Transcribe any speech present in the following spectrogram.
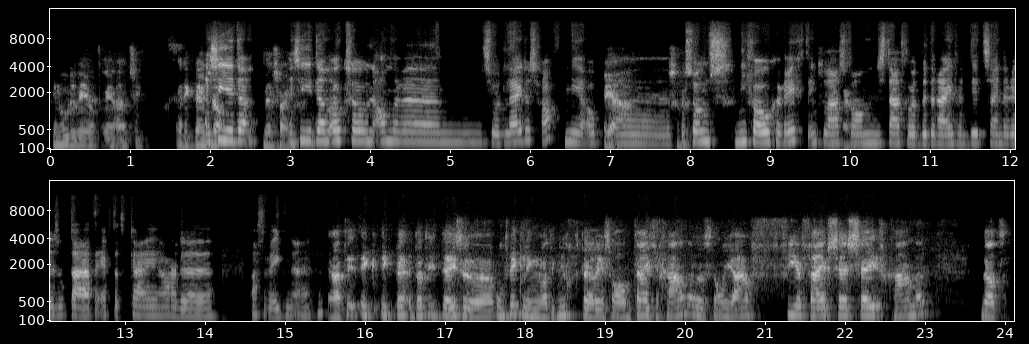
in hoe de wereld eruit uitziet. En, ik ben En zo... zie je dan, Nee, en zie je dan ook zo'n andere mm, soort leiderschap? Meer op Ja, eh, persoonsniveau gericht in plaats van je staat voor het bedrijf en dit zijn de resultaten. Echt dat keiharde afrekenen eigenlijk. Ja, het, ik, ik ben, dat is deze eh, ontwikkeling, wat ik nu ga vertellen, is al een tijdje gaande. Dat is al een jaar vier, vijf, zes, zeven gaande. Dat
